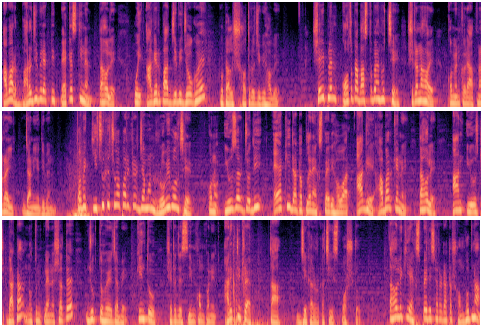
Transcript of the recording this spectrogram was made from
আবার বারো জিবির একটি প্যাকেজ কিনেন, তাহলে ওই আগের পাঁচ জিবি যোগ হয়ে টোটাল সতেরো জিবি হবে। সেই প্ল্যান কতটা বাস্তবায়ন হচ্ছে সেটা না হয় কমেন্ট করে আপনারাই জানিয়ে দিবেন। তবে কিছু কিছু অপারেটর যেমন রবি বলছে, কোনো ইউজার যদি একই ডাটা প্ল্যান এক্সপায়ারি হওয়ার আগে আবার কেনে, তাহলে আনইউজড ডাটা নতুন প্ল্যানের সাথে যুক্ত হয়ে যাবে। কিন্তু সেটা যে সিম কোম্পানির আরেকটি ট্র্যাপ তা যে কারোর কাছে স্পষ্ট। তাহলে কি এক্সপায়ারি ছাড়া ডাটা সম্ভব না?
